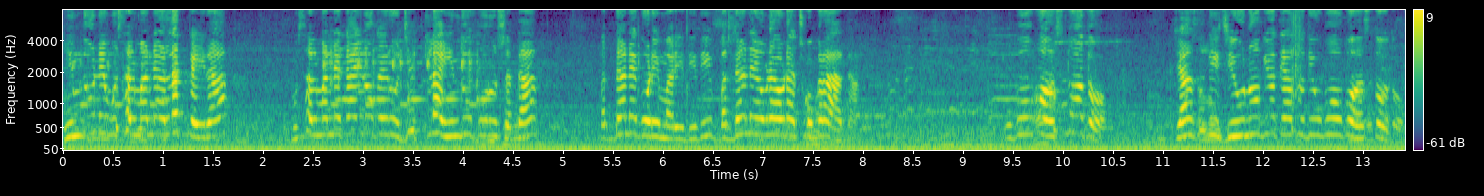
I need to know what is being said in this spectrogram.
હિન્દુ ને મુસલમાનને અલગ કર્યા. મુસલમાનને કાંઈ ન કર્યું, જેટલા હિન્દુ પુરુષ હતા બધાને ગોળી મારી દીધી. બધાને અવડા અવડા છોકરા હતા. ઊભો ઊભો હસતો હતો. જ્યાં સુધી જીવ ન ગયો, ત્યાં સુધી ઊભો ઊભો હસતો હતો.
